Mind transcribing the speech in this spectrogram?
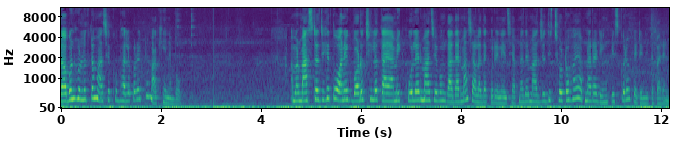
লবণ, হলুদটা মাছে খুব ভালো করে একটু মাখিয়ে নেব। আমার মাছটা যেহেতু অনেক বড় ছিল, তাই আমি কোলের মাছ এবং গাদার মাছ আলাদা করে নিয়েছি। আপনাদের মাছ যদি ছোট হয়, আপনারা রিং পিস করেও কেটে নিতে পারেন।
